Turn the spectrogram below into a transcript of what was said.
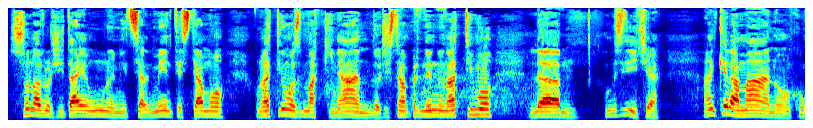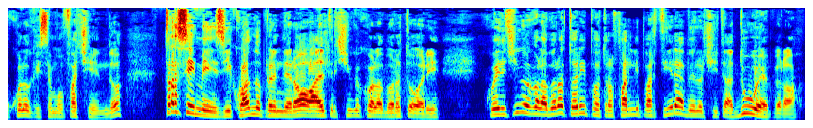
sono a velocità 1 inizialmente, stiamo un attimo smacchinando, ci stiamo prendendo un attimo, la, come si dice, anche la mano con quello che stiamo facendo, tra sei mesi, quando prenderò altri 5 collaboratori, quei 5 collaboratori potrò farli partire a velocità 2 però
